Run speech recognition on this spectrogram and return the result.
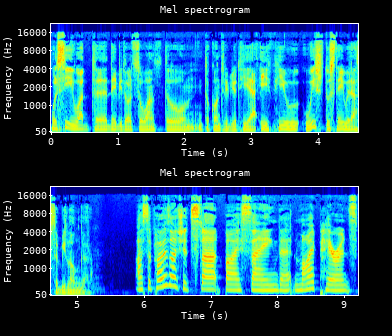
we'll see what uh, David also wants to um, to contribute here. If he wish to stay with us a bit longer. I suppose I should start by saying that my parents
